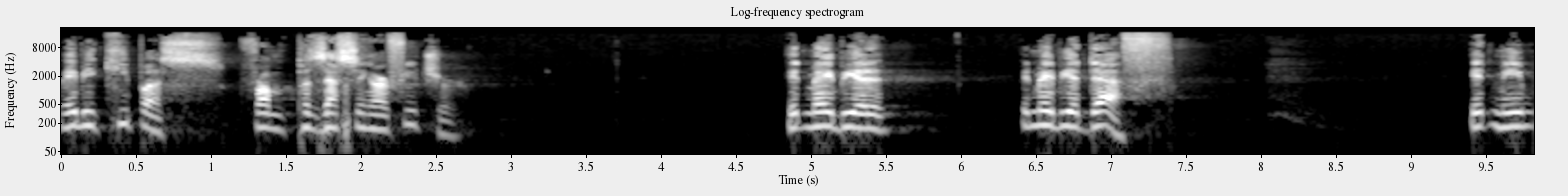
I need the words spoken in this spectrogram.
maybe keep us from possessing our future. It may be a it may be a death. It may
